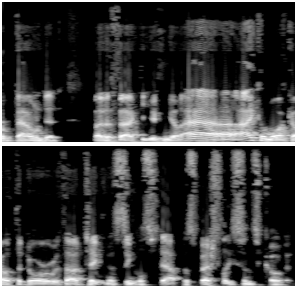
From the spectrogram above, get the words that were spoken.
or bounded by the fact that you can go, ah, I can walk out the door without taking a single step, especially since COVID.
